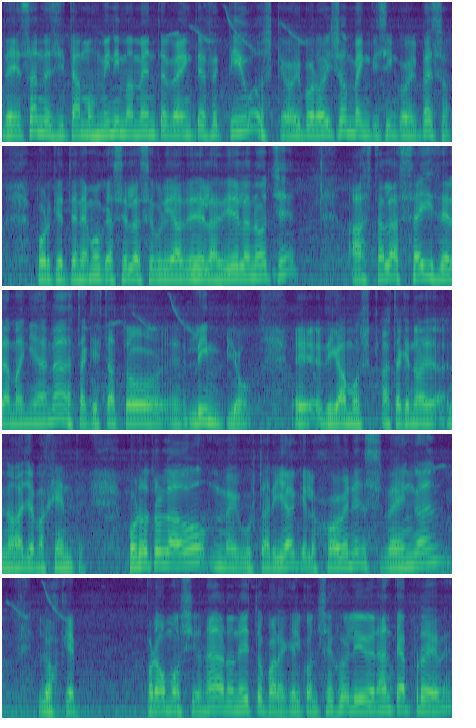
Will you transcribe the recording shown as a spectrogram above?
de esa necesitamos mínimamente 20 efectivos, que hoy por hoy son 25 mil pesos, porque tenemos que hacer la seguridad desde las 10 de la noche hasta las 6 de la mañana, hasta que está todo eh, limpio, digamos, hasta que no no haya más gente. Por otro lado, me gustaría que los jóvenes vengan, los que promocionaron esto para que el Consejo Deliberante apruebe,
